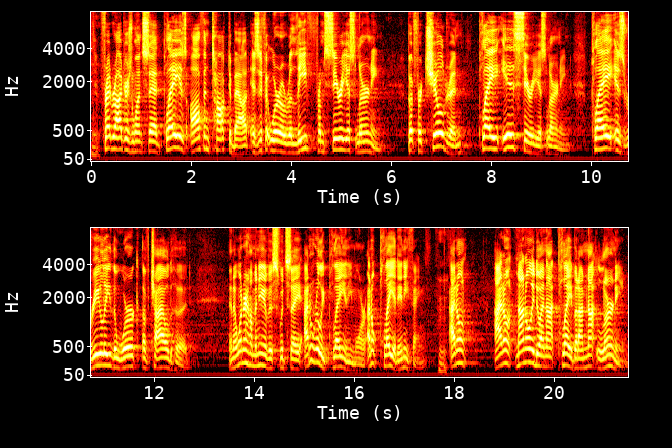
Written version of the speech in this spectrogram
Yeah. Fred Rogers once said, Play is often talked about as if it were a relief from serious learning. But for children, play is serious learning. Play is really the work of childhood. And I wonder how many of us would say, I don't really play anymore. I don't play at anything. Hmm. I don't, I don't, not only do I not play, but I'm not learning.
